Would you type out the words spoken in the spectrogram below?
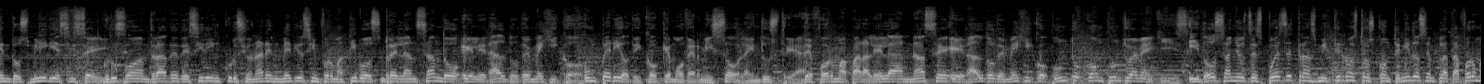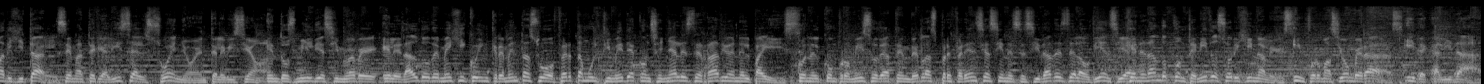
En 2016, Grupo Andrade decide incursionar en medios informativos relanzando El Heraldo de México, un periódico que modernizó la industria. De forma paralela nace heraldodemexico.com.mx y dos años después de transmitir nuestros contenidos en plataforma digital, se materializa el sueño en televisión. En 2019, El Heraldo de México incrementa su oferta multimedia con señales de radio en el país, con el compromiso de atender las preferencias y necesidades de la audiencia, generando contenidos originales, información veraz y de calidad.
